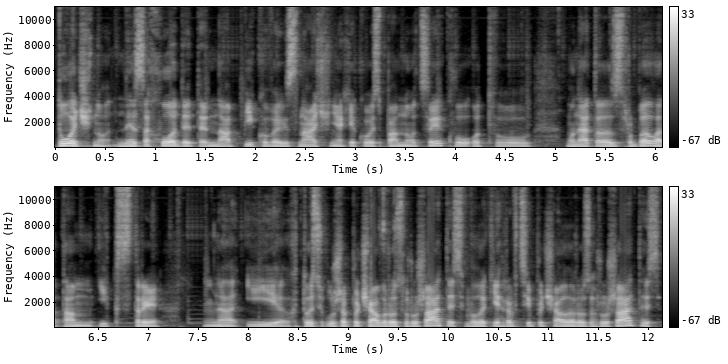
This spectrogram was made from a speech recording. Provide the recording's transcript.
Точно не заходити на пікових значеннях якогось певного циклу. От монета зробила там X3, е, і хтось уже почав розгружатись, великі гравці почали розгружатись,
